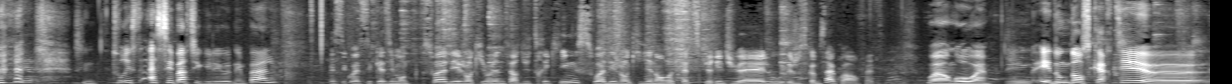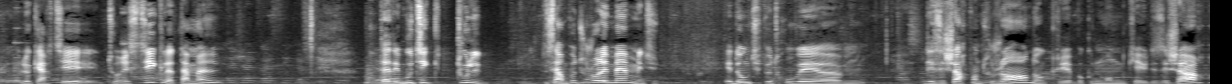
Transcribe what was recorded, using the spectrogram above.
c'est une touriste assez particulier au Népal. Mais c'est quoi C'est quasiment soit des gens qui viennent faire du trekking, soit des gens qui viennent en retraite spirituelle ou des choses comme ça, quoi, en fait. Ouais, en gros, ouais. Et donc dans ce quartier, euh, le quartier touristique, la Tamil, t'as des boutiques tous les, c'est un peu toujours les mêmes, mais tu, et donc tu peux trouver euh, des écharpes en tout genre. Donc il y a beaucoup de monde qui a eu des écharpes,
